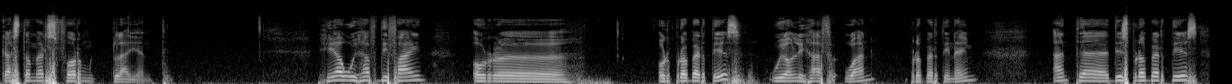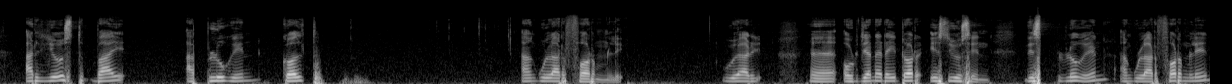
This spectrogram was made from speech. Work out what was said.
customers form client. Here we have defined our uh, our properties. We only have one property name, and uh, these properties are used by a plugin called Angular Formly. We are uh, our generator is using this plugin Angular Formly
